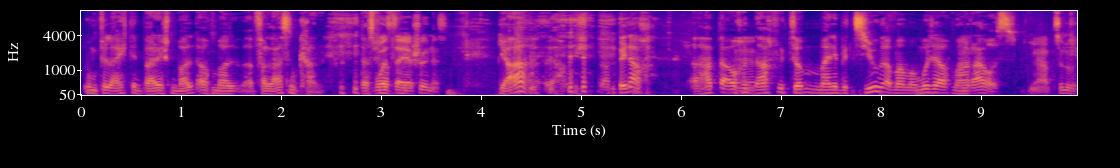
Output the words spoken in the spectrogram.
und vielleicht den Bayerischen Wald auch mal verlassen kann. Das Wo es da ja schön ist. Ja, ich bin auch habe da auch ja. nach wie vor meine Beziehung, aber man muss ja auch mal raus. Ja, absolut.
